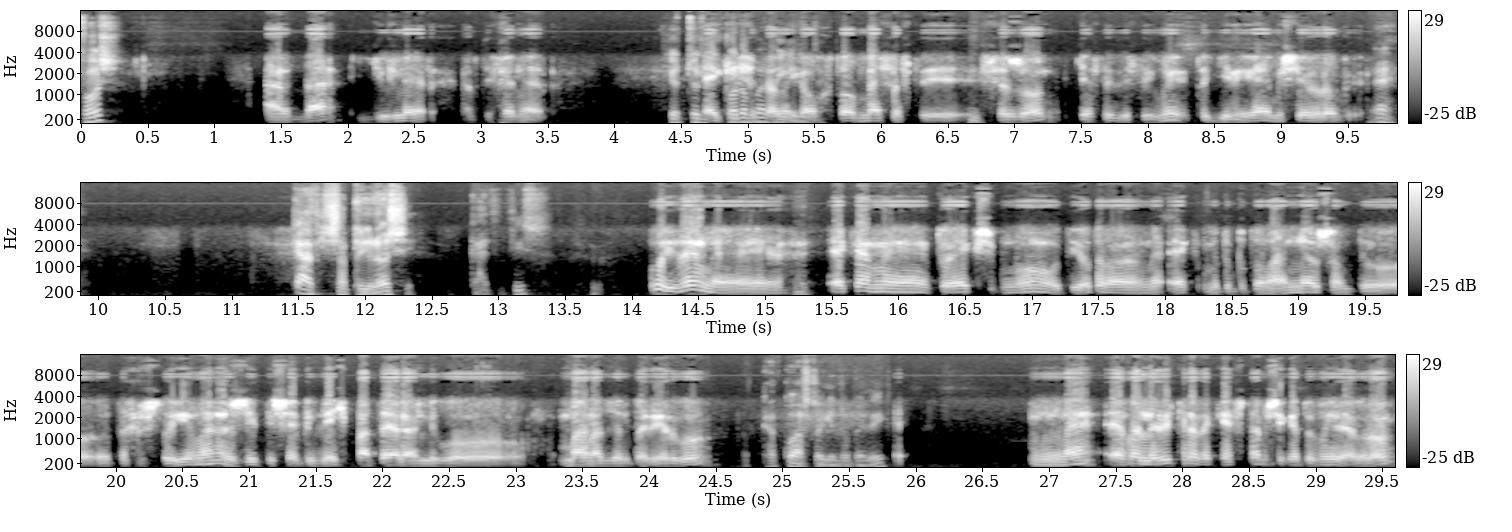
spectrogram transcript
πώς, Αρντά Γκιουλέρ από τη Φενέρ. και το τουρκικό Έκλεισε όνομα τα δεν γίνεται. 18 μέσα αυτή τη σεζόν και αυτή τη στιγμή τον κυνηγάει μισή Ευρώπη. Ε, κάποιος θα πληρώσει κάτι της. Όχι δεν ε, έκανε το έξυπνο ότι όταν ε, με το που τον ανέωσαν το, τα Χριστούγεννα ζήτησε επειδή έχει πατέρα λίγο μάνατζερ περίεργο Κακό αυτό για το παιδί. ναι, έβαλε ρήτρα 17,5 εκατομμύρια ευρώ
